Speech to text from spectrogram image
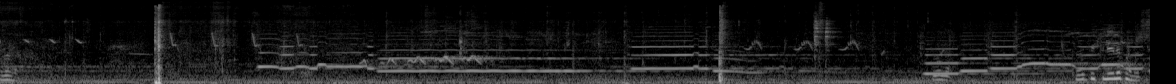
बघा. हे पिकलेले फणस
